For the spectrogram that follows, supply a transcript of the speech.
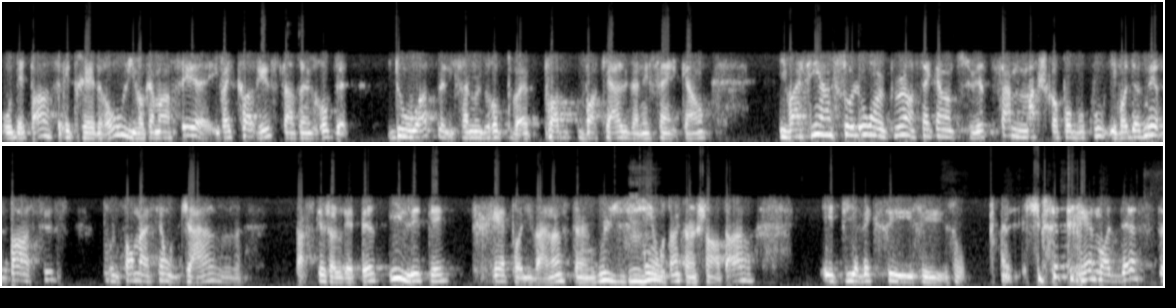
au départ. C'est très drôle. Il va commencer, euh, il va être choriste dans un groupe de doo-wop, les fameux groupes pop vocal des années 50. Il va essayer en solo un peu en 58. Ça ne marchera pas beaucoup. Il va devenir bassiste pour une formation jazz parce que, je le répète, il était très polyvalent. C'était un musicien mhm. autant qu'un chanteur. Et puis, avec ses, ses son succès très modeste,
